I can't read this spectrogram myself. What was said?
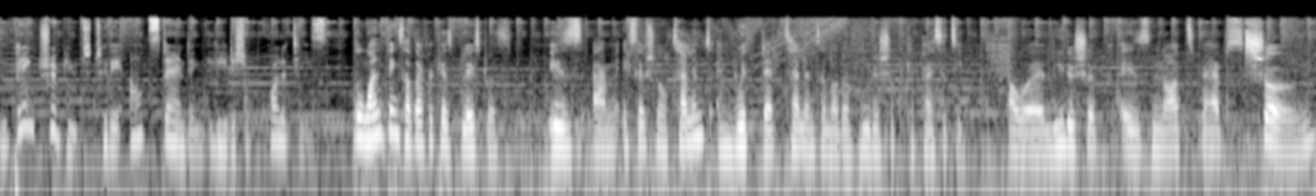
and paying tribute to their outstanding leadership qualities. The one thing South Africa is blessed with is um, exceptional talent, and with that talent, a lot of leadership capacity. Our leadership is not perhaps shown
